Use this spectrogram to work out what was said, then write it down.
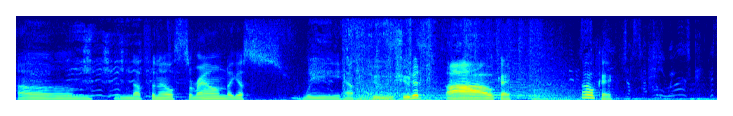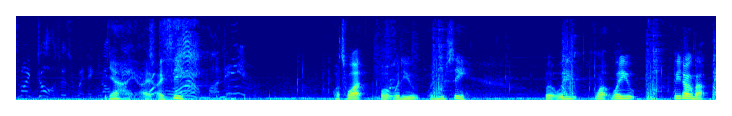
Um, nothing else around. I guess we have to shoot it. Ah, okay. Okay. Yeah, I, I, I see. What's what? What what do you what do you see? What what do you what what do you what are you talking about? I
